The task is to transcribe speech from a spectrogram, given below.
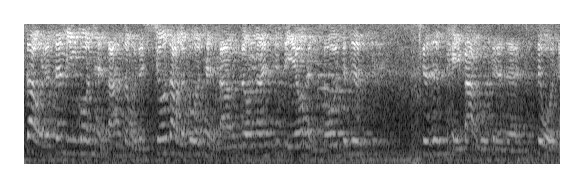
在我的生命过程当中，我的修道的过程当中呢，其实也有很多，就是就是陪伴我的人，是我的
